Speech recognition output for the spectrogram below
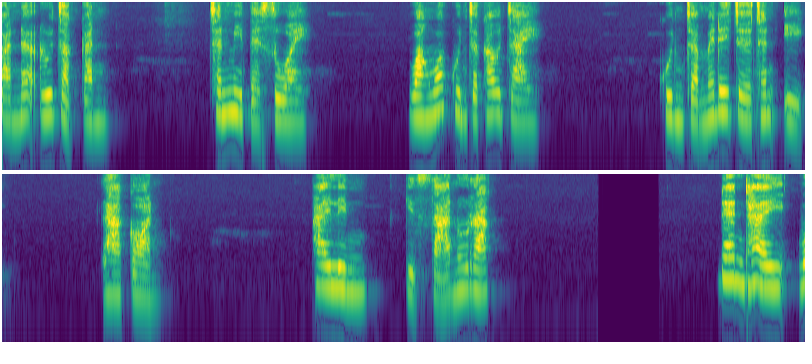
กันและรู้จักกัน ฉันมีแต่ซวย หวังว่าคุณจะเข้าใจ คุณจะไม่ได้เจอฉันอีก ลาก่อนไพลิน กิจสานุรักษ์ แดนไทยว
